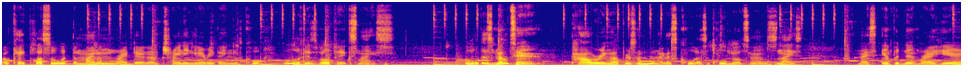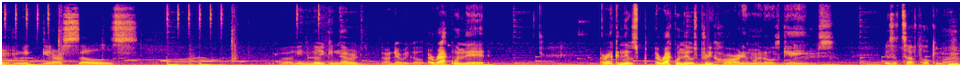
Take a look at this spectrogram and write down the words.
Okay, Plusle with the Minun right there, the training and everything. Looks cool. Ooh, look at his Vulpix. Nice. Ooh, look at his Miltank. Powering up or something? Like, that's cool. That's a cool Miltank. This is nice. Nice Impidimp right here. And we get ourselves... Well, even though you can never... Oh, there we go. Araquanid. Araquanid was, Araquanid was pretty hard in one of those games. It's a tough Pokemon.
